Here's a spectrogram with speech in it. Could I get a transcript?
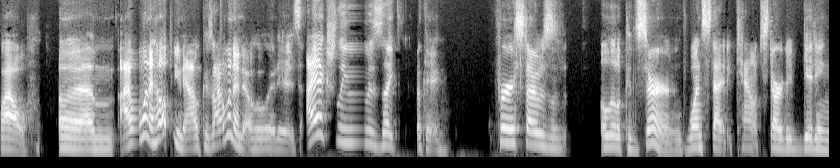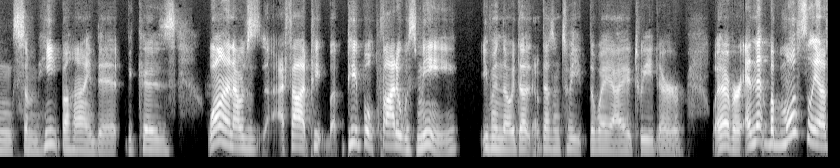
Wow. Um, I want to help you now because I want to know who it is. I actually was like, okay, first I was a little concerned once that account started getting some heat behind it because one, I was I thought pe- people thought it was me, even though it do- doesn't tweet the way I tweet or whatever. And then, but mostly I was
